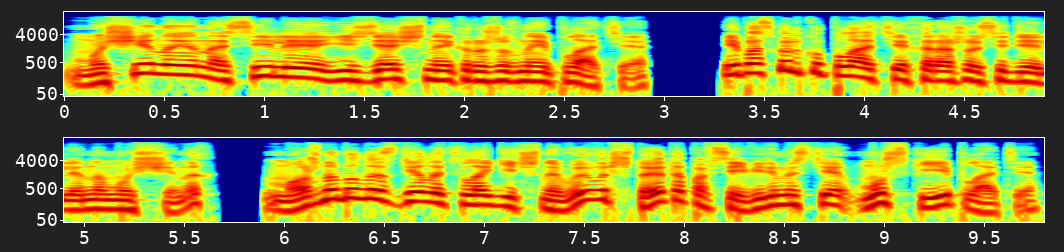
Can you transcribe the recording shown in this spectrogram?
Мужчины носили изящные кружевные платья, и поскольку платья хорошо сидели на мужчинах, можно было сделать логичный вывод, что это, по всей видимости, мужские платья.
